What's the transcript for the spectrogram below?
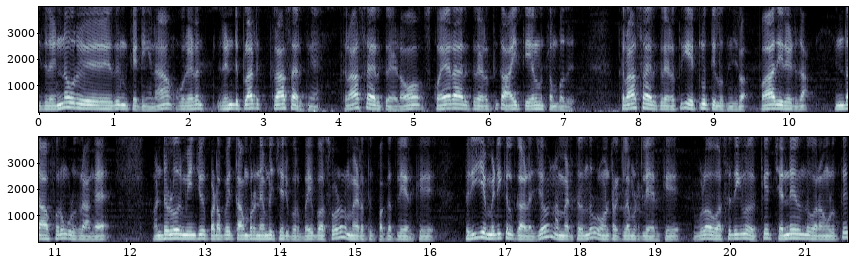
இதில் என்ன ஒரு இதுன்னு கேட்டிங்கன்னா ஒரு இடம் ரெண்டு பிளாட்டு கிராஸாக இருக்குங்க. கிராஸாக இருக்கிற இடம் ஸ்கொயராக இருக்கிற இடத்துக்கு ஆயிரத்தி எழுநூற்றம்பது கிராஸாக இருக்கிற இடத்துக்கு எட்நூற்றி எழுபத்தஞ்சி ரூபா. பாதி ரேட்டு தான். இந்த ஆஃபரும் கொடுக்குறாங்க. வண்டலூர் மீஞ்சூர் படப்பை தாம்பரம் நெம்லிச்சேரி போகிற பைபாஸோடு நம்ம இடத்துக்கு பக்கத்துலேயே இருக்குது பெரிய மெடிக்கல் காலேஜும் நம்ம இடத்துலேருந்து ஒரு ஒன்றரை கிலோமீட்டர்லேயே இருக்குது இவ்வளோ வசதிகளும் இருக்குது சென்னையிலேருந்து வரவங்களுக்கு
